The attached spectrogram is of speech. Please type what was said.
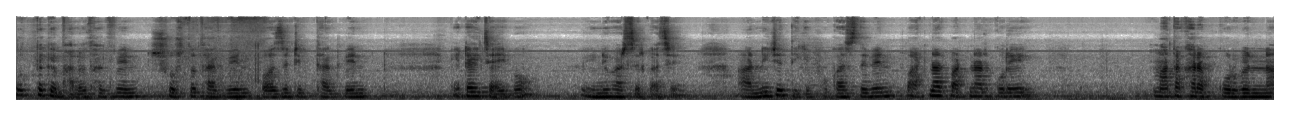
প্রত্যেকে ভালো থাকবেন, সুস্থ থাকবেন পজিটিভ থাকবেন, এটাই চাইব ইউনিভার্সের কাছে। আর নিজের দিকে ফোকাস দেবেন পার্টনার পার্টনার করে মাথা খারাপ করবেন না।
